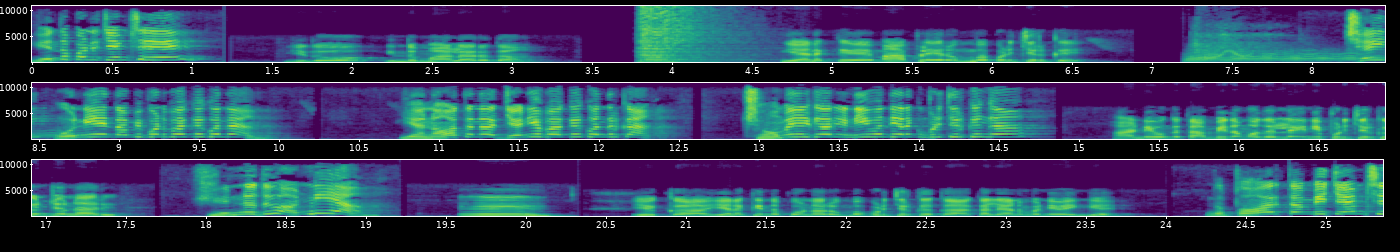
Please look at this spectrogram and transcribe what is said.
எந்த பண்ணு ஜேம்ஸ் இதோ இந்த மலர் தான். எனக்கு மாப்பிள்ளைய ரொம்ப பிடிச்சிருக்கு. சே உன்னைய தம்பி பொண்ணு பார்க்க கொண்டேன் என் நோத்தனா ஜெனிய பார்க்க வந்திருக்கான் சமையல்காரி நீ வந்து எனக்கு பிடிச்சிருக்குங்க? அண்ணி உங்க தம்பி தான் முதல்ல இனி பிடிச்சிருக்குன்னு சொன்னாரு. என்னது அண்ணியா? ம். ஏக்கா எனக்கு இந்த பொண்ணை ரொம்ப பிடிச்சிருக்குக்கா கல்யாணம் பண்ணி வைங்க. இங்க போர் தம்பி ஜேம்ஸ்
